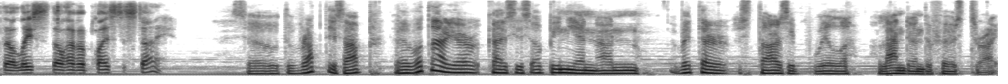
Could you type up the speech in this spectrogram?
they'll, at least they'll have a place to stay. So to wrap this up, uh, what are your guys' opinion on whether Starship will land on the first try?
